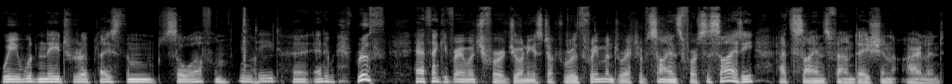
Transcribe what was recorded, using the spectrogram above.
we wouldn't need to replace them so often. Indeed. Uh, anyway, Ruth, uh, thank you very much for joining us. Dr. Ruth Freeman, Director of Science for Society at Science Foundation Ireland.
